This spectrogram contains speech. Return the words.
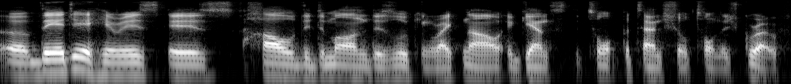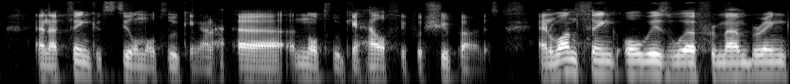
uh, the idea here is is how the demand is looking right now against the potential tonnage growth, and I think it's still not looking uh, not looking healthy for ship owners. And one thing always worth remembering:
